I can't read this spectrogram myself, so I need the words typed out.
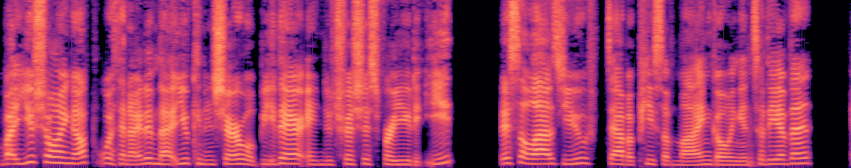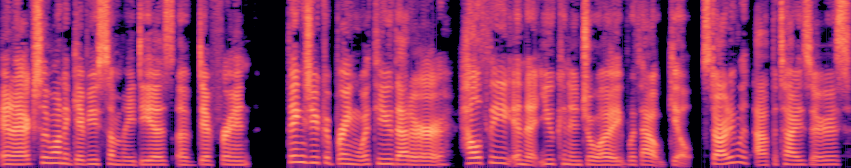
By you showing up with an item that you can ensure will be there and nutritious for you to eat, this allows you to have a peace of mind going into the event. And I actually want to give you some ideas of different things you could bring with you that are healthy and that you can enjoy without guilt. Starting with appetizers,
